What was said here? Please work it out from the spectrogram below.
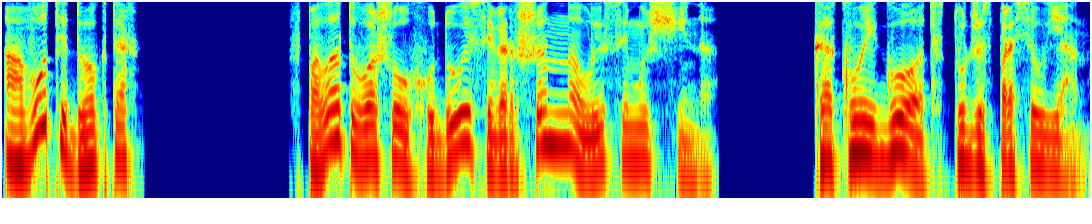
А вот и доктор. В палату вошел худой, совершенно лысый мужчина. «Какой год?» – тут же спросил Ян.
